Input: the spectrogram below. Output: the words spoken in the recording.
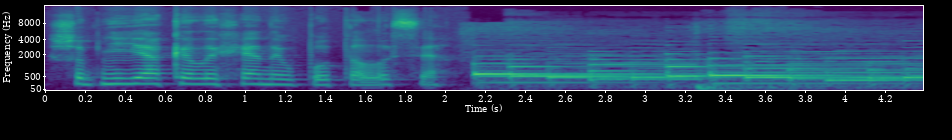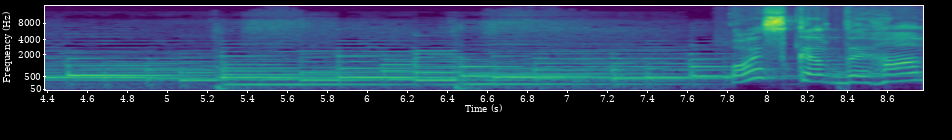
щоб ніяке лихе не впуталося. Ось кардиган,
